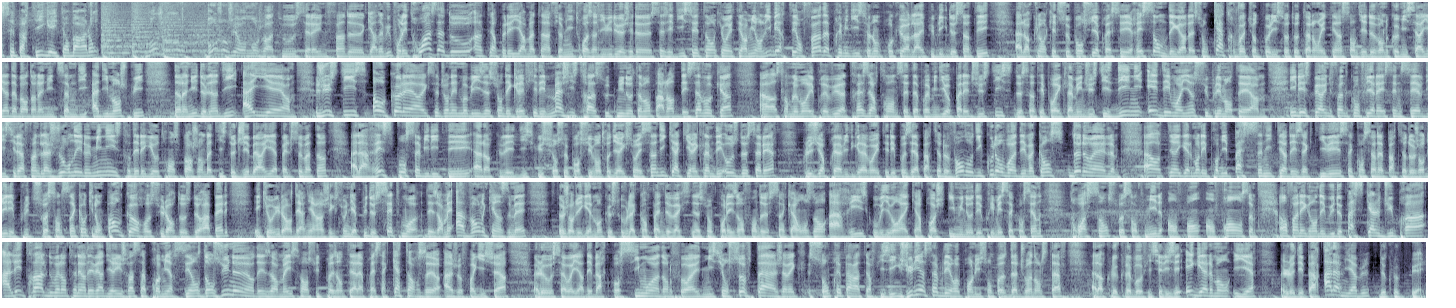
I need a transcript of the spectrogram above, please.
C'est parti, Gaëtan Barallon. Bonjour. Bonjour Jérôme, bonjour à tous. Elle a une fin de garde à vue pour les trois ados interpellés hier matin à Firminy. Trois individus âgés de 16 et 17 ans qui ont été remis en liberté en fin d'après-midi selon le procureur de la République de saint Alors que l'enquête se poursuit après ces récentes dégradations, quatre voitures de police au total ont été incendiées devant le commissariat. D'abord dans la nuit de samedi à dimanche, puis dans la nuit de lundi à hier. Justice en colère avec cette journée de mobilisation des greffiers, des magistrats soutenus notamment par l'ordre des avocats. Un rassemblement est prévu à 13h30 cet après-midi au palais de justice de saint pour réclamer une justice digne et des moyens supplémentaires. Il espère une fin de conflit à la SNCF d'ici la fin de la journée. Le ministre délégué au transport Jean-Baptiste Djebari appelle ce matin à la responsabilité alors que les discussions se poursuivent entre direction et syndicats qui réclament des hausses de salaire. Plusieurs préavis de grève ont été déposés à partir de vendredi, coup d'envoi des vacances de Noël. À retenir également les premiers passes sanitaires désactivés. Ça concerne à partir d'aujourd'hui les plus de 65 ans qui n'ont pas encore reçu leur dose de rappel et qui ont eu leur dernière injection il y a plus de 7 mois désormais avant le 15 mai. C'est aujourd'hui également que s'ouvre la campagne de vaccination pour les enfants de 5 à 11 ans à risque ou vivant avec un proche immunodéprimé. Ça concerne 360 000 enfants en France. Enfin, les grands débuts de Pascal Duprat. À l'Etra, le nouvel entraîneur des Verts dirigera sa première séance dans une heure désormais. Il sera ensuite présenté à la presse à 14h à Geoffroy Guichard. Le Haut-Savoyard débarque pour six mois dans le forêt. Une mission sauvetage avec son préparateur physique. Julien Sablé reprend lui son poste d'adjoint dans le staff alors que le club a officialisé également hier le départ à l'amiable de Claude Puel.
